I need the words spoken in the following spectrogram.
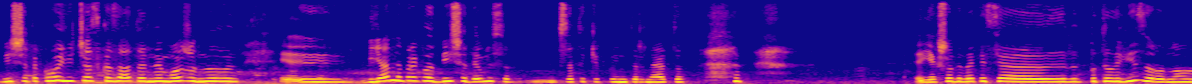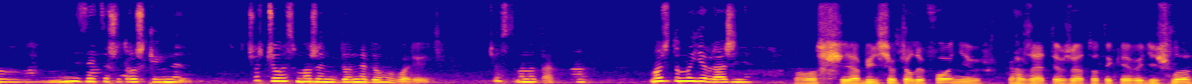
більше такого нічого сказати не можу. Ну, е, я, наприклад, більше дивлюся все-таки по інтернету. Якщо дивитися по телевізору, ну мені здається, що трошки вони що чогось може не договорюють. Щось воно так. Може, тому є враження. Ось я більше в телефоні, в газети вже то таке відійшло.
